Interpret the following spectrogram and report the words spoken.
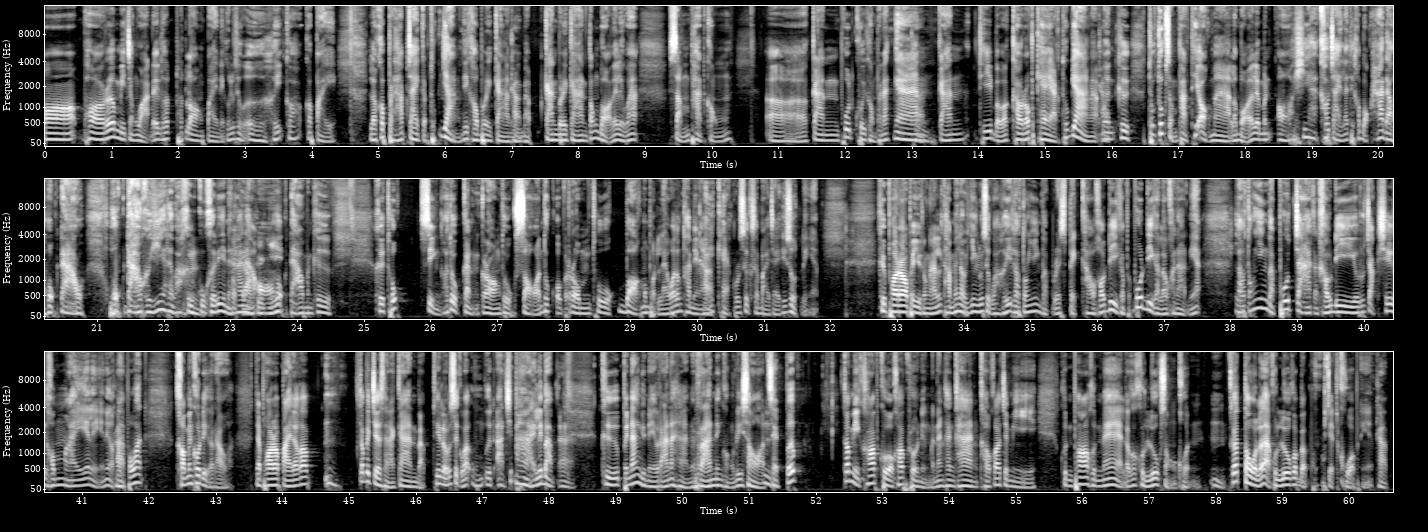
พอเริ่มมีจังหวะได้ทดทดลองไปเนี่ยก็รู้สึกว่าเออเฮ้ยก็ก็ไป แล้วก็ประทับใจกับทุกอย่างที่เขาบริการครับแบบการบริการต้องบอกได้เลยว่า สัมผัสของเอ่อ การพูดคุยของพนักงานครับการที่แบบว่าเคารพแขกทุกอย่างอะครับมันคือทุก ๆ สัมผัสที่ออกมาเราบอกได้เลยมันอ๋อเฮียเข้าใจแล้วที่เขาบอก 5 ดาว 6 ดาว 6 ดาวคือเฮียอะไรวะคืออมกูเคยได้ยินแต่หกห้าดาดาววคืออ๋อย่างนี้อหกดาวมันคือ คือทุกสิ่งเขาถูกกลันกรองถูกสอน ถูกอบรม ถูกบอกมาหมดแล้วว่าต้องทำยังไงครับให้แขกรู้สึกสบายใจที่สุดอะไรเงี้ยคือพอเราไปอยู่ตรงนั้นทำให้เรายิ่งรู้สึกว่าเฮ้ยเราต้องยิ่งแบบ respect เขาเขาดีกับพูดดีกับเราขนาดเนี้ย เราต้องยิ่งแบบพูดจากับเขาดี รู้จักชื่อเขาไหมอะไรอย่างเงี้ยเนี่ยครับเพราะว่าเขาเป็นคนดีกับเรา แต่พอเราไปแล้วก็ก็ไปเจอสถานการณ์แบบที่เรารู้สึกว่าอืมอึดอัดชิบหายเลยแบบอ่าคือไปนั่งอยู่ในร้านอาหารร้านหนึ่งของรีสอร์ทอืมเสร็จปุ๊บก็มีครอบครัวครอบครัวหนึ่งมานั่งข้างๆ เขาก็จะมีคุณพ่อคุณแม่แล้วก็คุณลูกสองคนอืมก็โตแล้วล่ะคุณลูกก็แบบเจ็ดขวบอะไรเงี้ยครับ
